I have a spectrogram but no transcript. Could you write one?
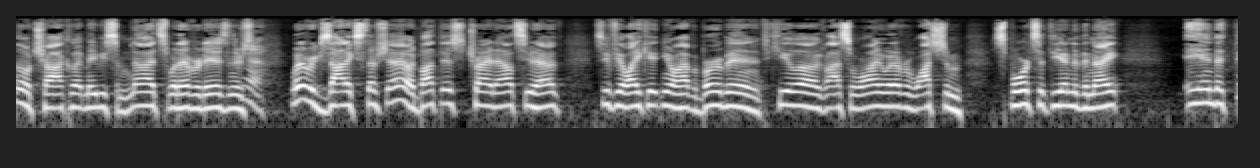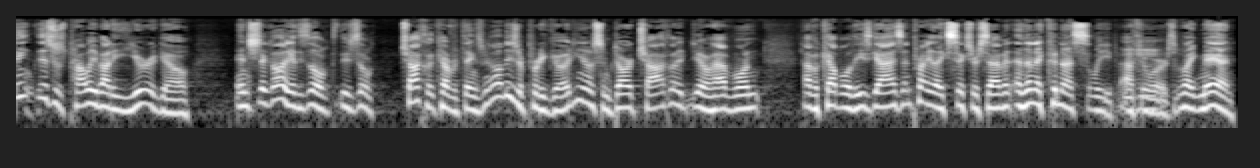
a little chocolate, maybe some nuts, whatever it is, and there's Yeah. whatever exotic stuff. She, oh, I bought this, try it out, see what have, see if you like it. You know, have a bourbon, a tequila, a glass of wine, whatever. Watch some sports at the end of the night. And I think this was probably about a year ago. And she's like, "Oh, I got these little these little chocolate covered things. I'm like, oh, these are pretty good. You know, some dark chocolate. You know, have one, have a couple of these guys, and probably like six or seven. And then I could not sleep mm-hmm. afterwards. I'm like, man,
